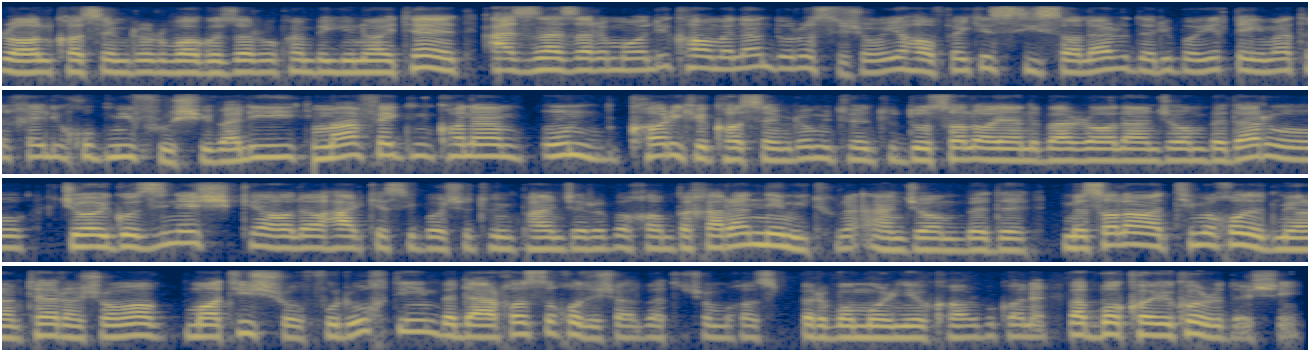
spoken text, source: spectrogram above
رئال کاسمیرو رو واگذار بکنه به یونایتد از نظر مالی کاملا درسته. شما یه هافبک سی ساله رو داری با یه قیمت خیلی خوب میفروشی. ولی من فکر می‌کنم اون کاری که کاسمیرو می‌تونه تو دو سال آینده برا رئال انجام بده رو جایگزینش که حالا هر کسی باشه تو این پنجره بخوام بخرن نمی‌تونه انجام بده. مثلا از تیم خودت میارم تهران. شما ماتیچ رو فروختیم به درخواست خودش البته چون می‌خواست بره با مورینیو کار بکنه و با کایوکو رو داشتیم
